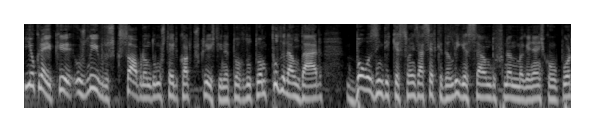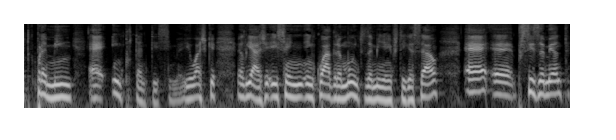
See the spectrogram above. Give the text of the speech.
e eu creio que os livros que sobram do Mosteiro Corpus e na Torre do Tombo poderão dar boas indicações acerca da ligação do Fernando Magalhães com o Porto, que para mim é importantíssima. Eu acho que, aliás, isso enquadra muito da minha investigação, é, é precisamente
